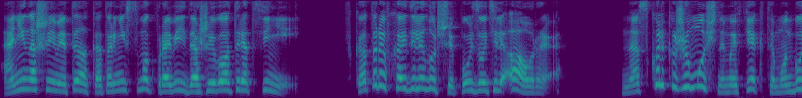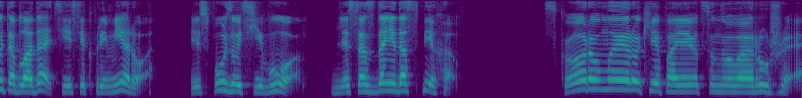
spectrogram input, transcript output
Они нашли металл, который не смог пробить даже его отряд синей, в который входили лучшие пользователи ауры — Насколько же мощным эффектом он будет обладать, если, к примеру, использовать его для создания доспехов? «Скоро в моей руке появится новое оружие»,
